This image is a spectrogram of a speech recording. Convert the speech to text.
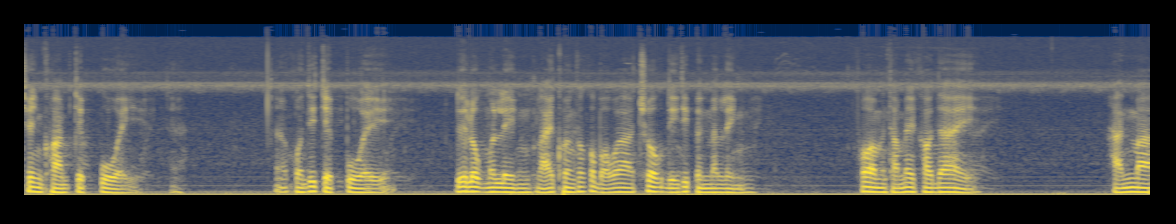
เช่นความเจ็บป่วย คนที่เจ็บป่วย ด้วยโรคมะเร็ง หลายคนเขาก็บอกว่าโชคดีที่เป็นมะเร็ง เพราะว่ามันทำให้เขาได้ หันมา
